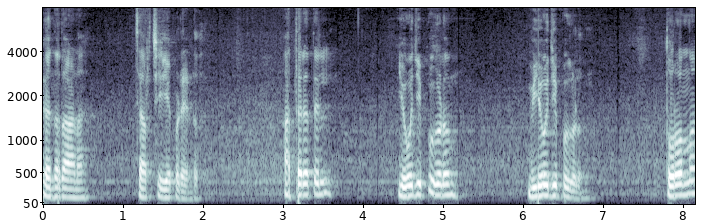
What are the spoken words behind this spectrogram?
എന്നതാണ് ചർച്ച ചെയ്യപ്പെടേണ്ടത്. അത്തരത്തിൽ യോജിപ്പുകളും വിയോജിപ്പുകളും തുറന്ന്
